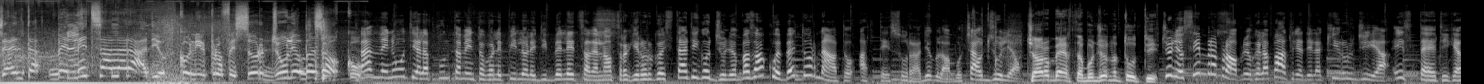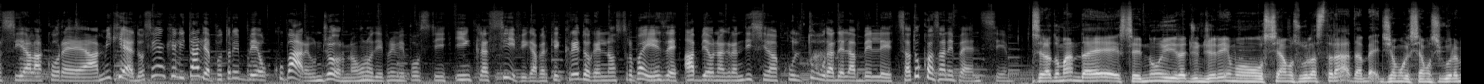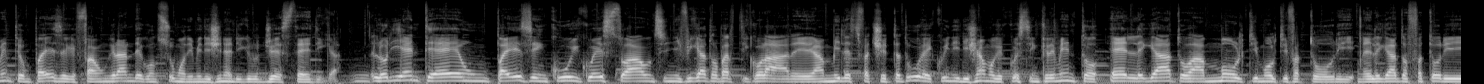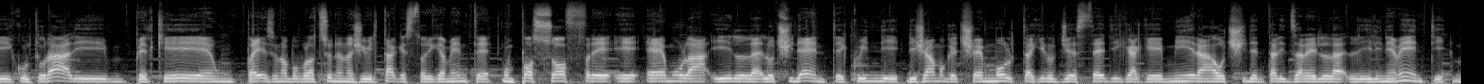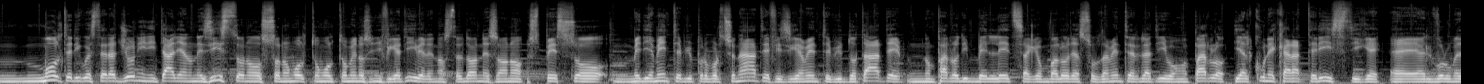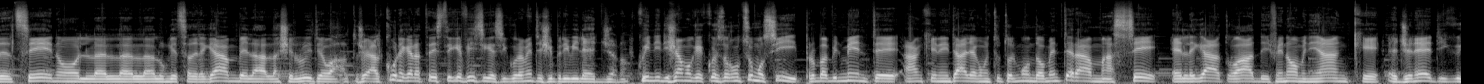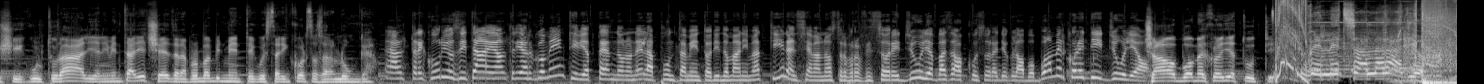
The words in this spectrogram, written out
presenta Bellezza alla radio con il professor Giulio Basocco. Benvenuti all'appuntamento con le pillole di bellezza del nostro chirurgo estetico Giulio Basocco e bentornato a te su Radio Globo. Ciao Giulio. Ciao Roberta, buongiorno a tutti. Giulio, sembra proprio che la patria della chirurgia estetica sia la Corea. Mi chiedo se anche l'Italia potrebbe occupare un giorno uno dei primi posti in classifica, perché credo che il nostro paese abbia una grandissima cultura della bellezza. Tu cosa ne pensi? Se la domanda è se noi raggiungeremo o siamo sulla strada, beh, diciamo che siamo sicuramente un paese che fa un grande consumo di medicina e di chirurgia estetica. L'Oriente è un paese in cui questo ha un significato particolare, ha mille sfaccettature e quindi diciamo che questo incremento è legato a molti molti fattori, è legato a fattori culturali perché è un paese, una popolazione, una civiltà che storicamente un po' soffre e emula il, l'Occidente, quindi diciamo che c'è molta chirurgia estetica che mira a occidentalizzare il, i lineamenti. Molte di queste ragioni in Italia non esistono sono molto molto meno significative, le nostre donne sono spesso mediamente più proporzionate, fisicamente più dotate, non parlo di bellezza che è un valore assolutamente relativo, ma parlo di alcune caratteristiche, eh, il volume del seno, il, la, la, lunghezza delle gambe, la, la cellulite o altro, cioè alcune caratteristiche fisiche sicuramente ci privilegiano. Quindi diciamo che questo consumo sì, probabilmente anche in Italia come in tutto il mondo aumenterà, ma se è legato a dei fenomeni anche eh, genetici, culturali, alimentari, eccetera, probabilmente questa rincorsa sarà lunga. Altre curiosità e altri argomenti vi attendono nell'appuntamento di domani mattina insieme al nostro professore Giulio Basocco su Radio Globo. Buon mercoledì Giulio! Ciao, buon mercoledì a tutti! Bellezza alla radio.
